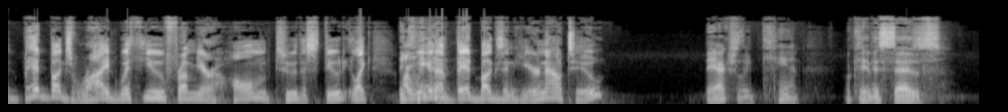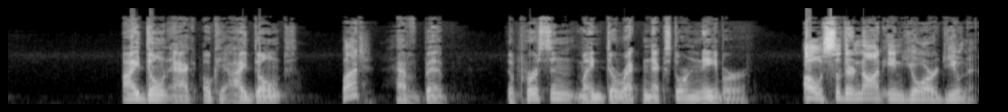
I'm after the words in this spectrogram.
can bed bugs ride with you from your home to the studio? Like, They are we going to have bed bugs in here now too? They actually can't. Okay, this says I don't act okay, I don't What? have bed the person, my direct next door neighbor, Oh, so they're not in your unit.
